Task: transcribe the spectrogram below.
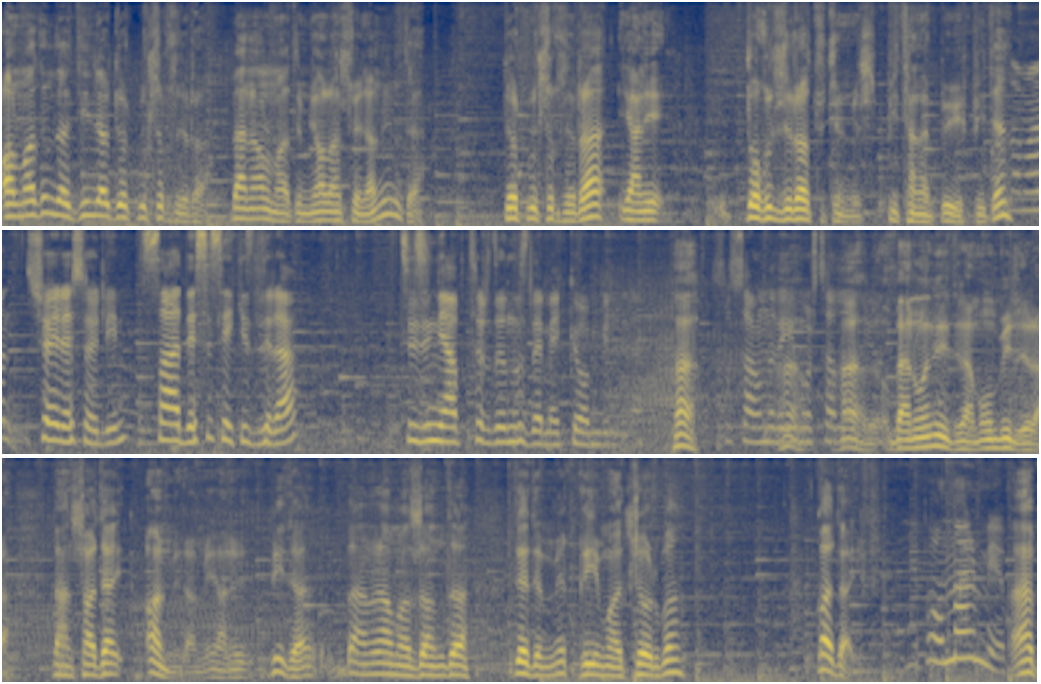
almadım da dinler 4,5 lira. Ben almadım yalan söylemeyeyim de. 4,5 lira yani 9 lira tutulmuş bir tane büyük bir O de. zaman şöyle söyleyeyim. Sadesi 8 lira. Sizin yaptırdığınız demek ki 11 lira. Ha, Susamlı ve ha, yumurtalı ha, alıyorsunuz. ben onu diyorum 11 lira. Ben sade almıyorum yani bir de ben Ramazan'da dedim mi kıyma çorba kadayıf. Hep onlar mı yapıyor? Hep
